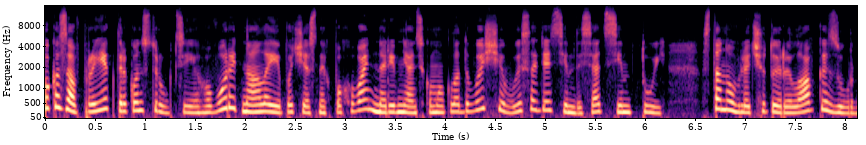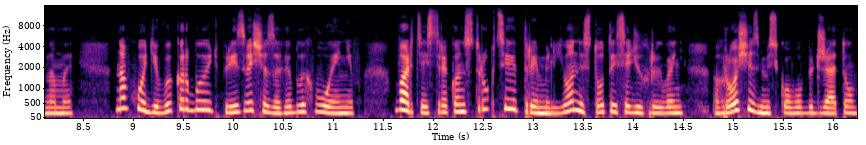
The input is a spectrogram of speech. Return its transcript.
Показав проєкт реконструкції. Говорить, на алеї почесних поховань на Рівнянському кладовищі висадять 77 туй. Встановлять чотири лавки з урнами. На вході викарбують прізвища загиблих воїнів. Вартість реконструкції 3 мільйони 100 тисяч гривень. Гроші з міського бюджету.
